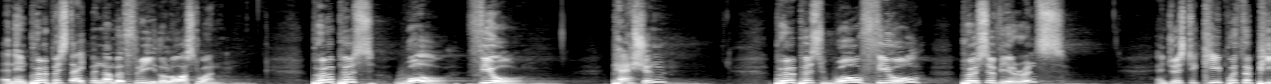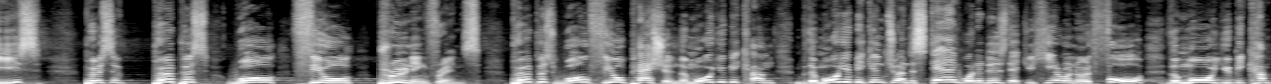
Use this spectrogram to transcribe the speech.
And then purpose statement number three, the last one. Purpose will fuel passion. Purpose will fuel perseverance. And just to keep with the perse- purpose will fuel pruning, friends. Purpose will fuel passion. The more you become, the more you begin to understand what it is that you're here on earth for, the more you become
